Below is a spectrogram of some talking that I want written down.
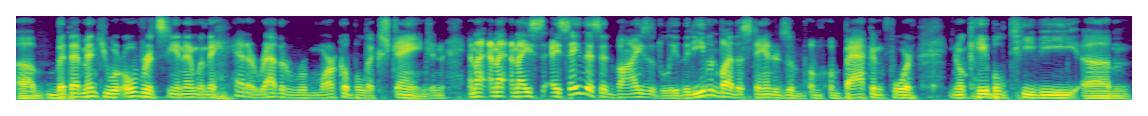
Uh, but that meant you were over at CNN when they had a rather remarkable exchange. And and I and I, and I, I say this advisedly that even by the standards of, of, of back and forth, you know, cable TV um,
